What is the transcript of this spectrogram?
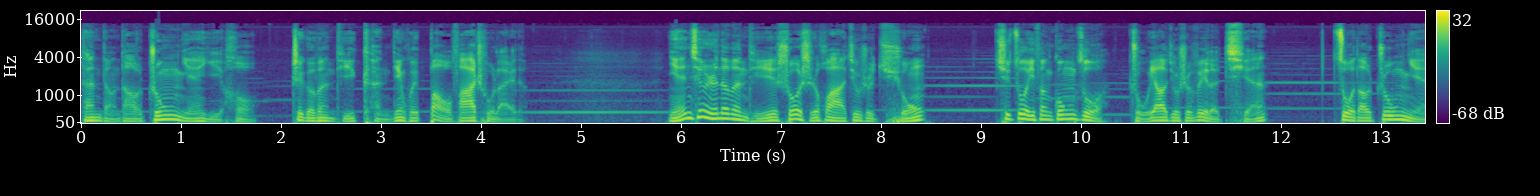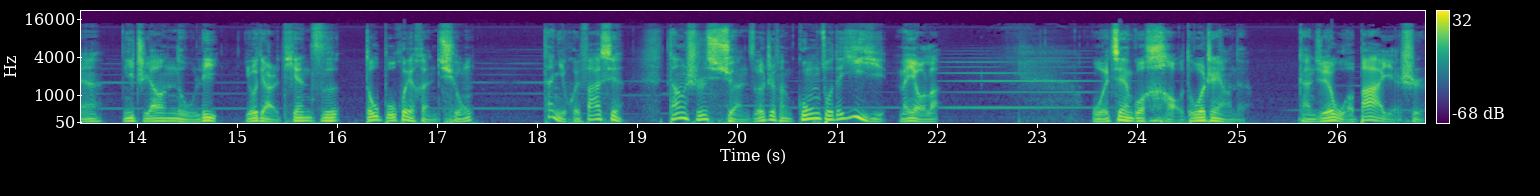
但等到中年以后，这个问题肯定会爆发出来的。年轻人的问题，说实话就是穷，去做一份工作，主要就是为了钱。做到中年，你只要努力。有点天资都不会很穷，但你会发现，当时选择这份工作的意义没有了。我见过好多这样的，感觉我爸也是，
